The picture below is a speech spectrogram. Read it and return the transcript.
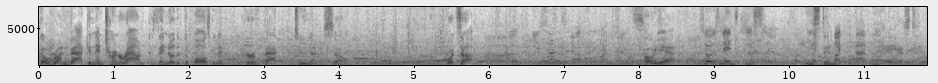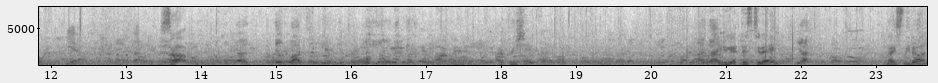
they'll run back and then turn around because they know that the ball's going to curve back to them. So, what's up? Oh, yeah. So his name's Easton. Easton? Like the bad. E A S T O N. Yeah. What's up? I've been watching your videos. My man. I appreciate that. And I, Did you get this today? yeah. Nicely done.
